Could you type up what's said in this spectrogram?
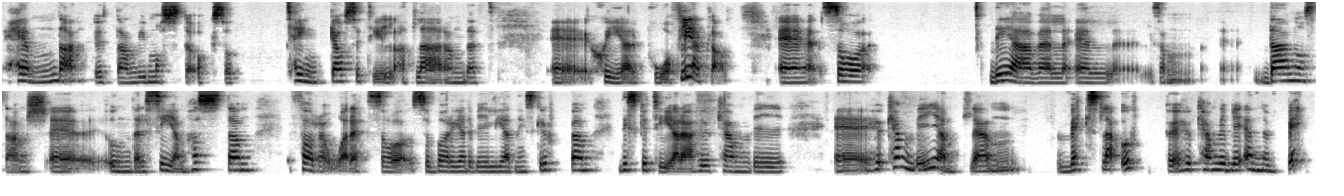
hända utan vi måste också tänka och se till att lärandet eh, sker på fler plan. Eh, så det är väl, liksom, eh, där någonstans eh, under senhösten förra året så, så började vi i ledningsgruppen diskutera hur kan vi, eh, hur kan vi egentligen växla upp? Hur kan vi bli ännu bättre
